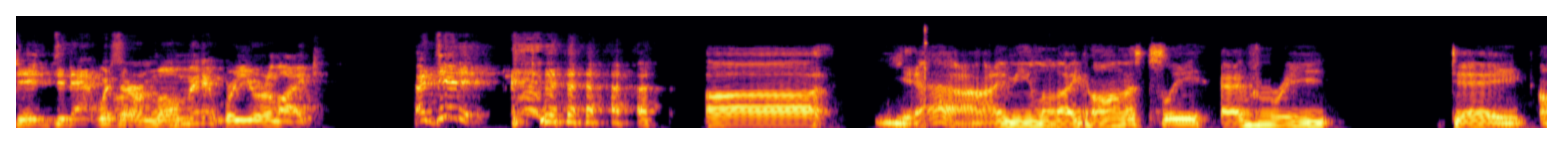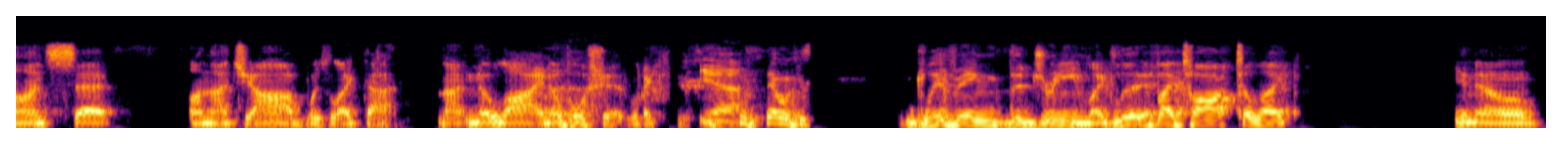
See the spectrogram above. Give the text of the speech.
Did did that was there a Um, moment where you were like, I did it? Uh, yeah. I mean, like honestly, every day on set on that job was like that. Not no lie, no bullshit. Like yeah. it was living the dream. Like li- if I talk to like, you know,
